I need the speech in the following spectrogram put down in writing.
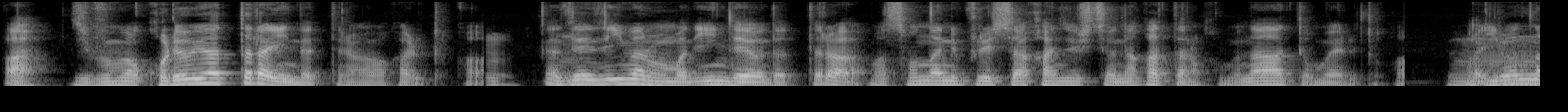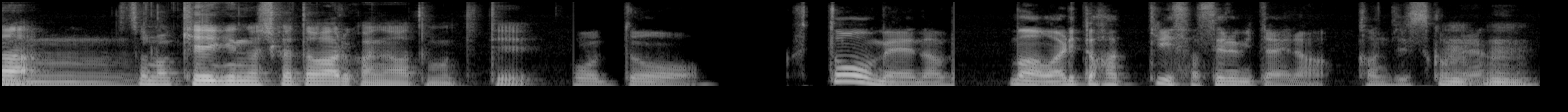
あ、自分はこれをやったらいいんだっていうのが分かるとか、うん全然今のままでいいんだよだったら、まあ、そんなにプレッシャー感じる必要なかったのかもなって思えるとか、まあいろんななその軽減の仕方はあるかなと思ってて、なるほど。不透明な、まあ割とはっきりさせるみたいな感じですかね。うんうん。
